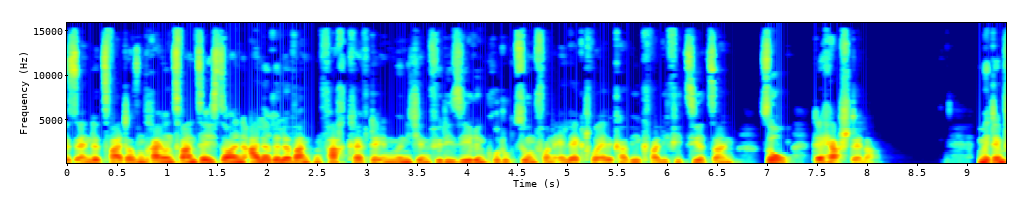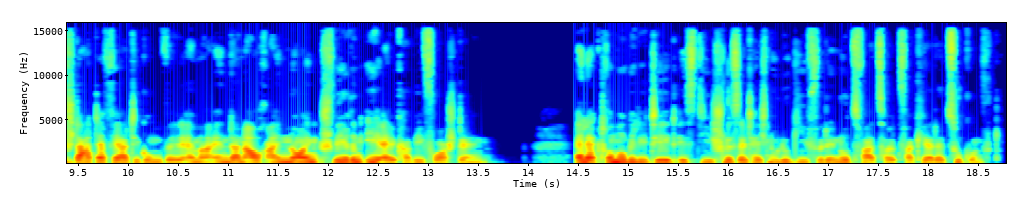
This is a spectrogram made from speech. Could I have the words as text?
Bis Ende 2023 sollen alle relevanten Fachkräfte in München für die Serienproduktion von Elektro-Lkw qualifiziert sein, so der Hersteller. Mit dem Start der Fertigung will MAN dann auch einen neuen schweren E-Lkw vorstellen. Elektromobilität ist die Schlüsseltechnologie für den Nutzfahrzeugverkehr der Zukunft,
